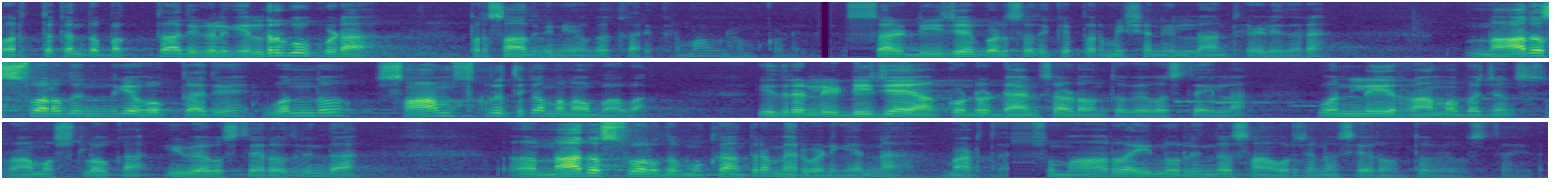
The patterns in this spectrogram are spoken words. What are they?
ಬರ್ತಕ್ಕಂಥ ಭಕ್ತಾದಿಗಳಿಗೆ ಎಲ್ರಿಗೂ ಕೂಡ ಪ್ರಸಾದ ವಿನಿಯೋಗ ಕಾರ್ಯಕ್ರಮವನ್ನು ಹಮ್ಮಿಕೊಂಡಿದ್ವಿ. ಸರ್, ಡಿ ಜೆ ಬಳಸೋದಕ್ಕೆ ಪರ್ಮಿಷನ್ ಇಲ್ಲ ಅಂತ ಹೇಳಿದ್ದಾರೆ. ನಾದಸ್ವರದೊಂದಿಗೆ ಹೋಗ್ತಾ ಇದ್ವಿ ಒಂದು ಸಾಂಸ್ಕೃತಿಕ ಮನೋಭಾವ. ಇದರಲ್ಲಿ ಡಿ ಜೆ ಹಾಕ್ಕೊಂಡು ಡ್ಯಾನ್ಸ್ ಆಡೋವಂಥ ವ್ಯವಸ್ಥೆ ಇಲ್ಲ. ಓನ್ಲಿ ರಾಮ ಭಜನ್ಸ್, ರಾಮ ಶ್ಲೋಕ ಈ ವ್ಯವಸ್ಥೆ ಇರೋದ್ರಿಂದ ನಾದಸ್ವರದ ಮುಖಾಂತರ ಮೆರವಣಿಗೆಯನ್ನು ಮಾಡ್ತಾರೆ. ಸುಮಾರು ಐನೂರರಿಂದ ಸಾವಿರ ಜನ ಸೇರುವಂಥ ವ್ಯವಸ್ಥೆ ಇದೆ.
